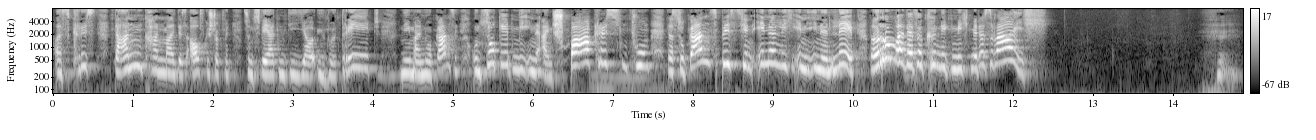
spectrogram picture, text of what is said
als Christ, dann kann mal das aufgestockt werden, sonst werden die ja überdreht, nee, mal nur ganz. Und so geben wir ihnen ein Sparchristentum, das so ganz bisschen innerlich in ihnen lebt. Warum? Weil wir verkündigen nicht mehr das Reich. Hm.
